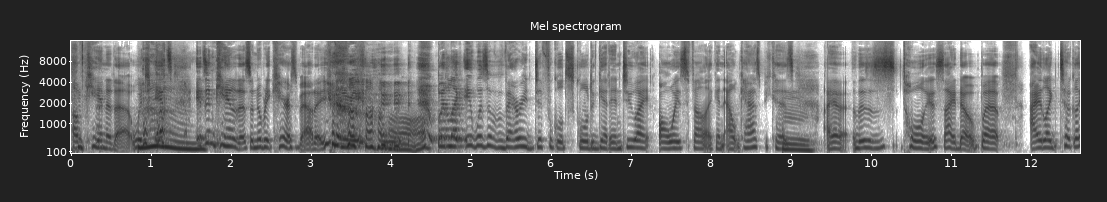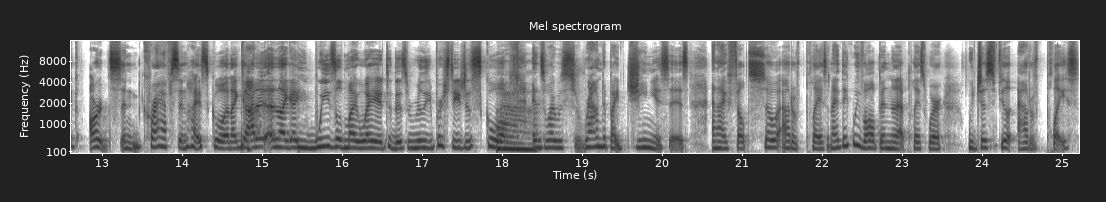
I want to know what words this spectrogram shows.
of Canada, which it's mm. it's in Canada, so nobody cares about it. You know what I mean? but like it was a very difficult school to get into. I always felt like an outcast because I uh, this is totally a side note, but I like took like arts and crafts in high school and I got it and like I weaseled my way into this really prestigious school. Wow. And so I was surrounded by geniuses and I felt so out of place. And I think we've all been to that place where we just feel out of place.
